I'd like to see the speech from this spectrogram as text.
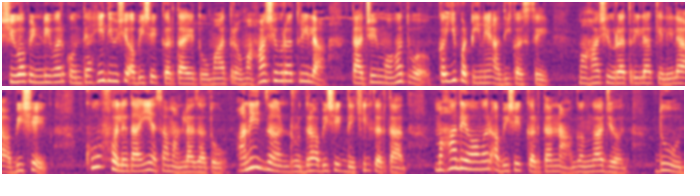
शिवपिंडीवर कोणत्याही दिवशी अभिषेक करता येतो मात्र महाशिवरात्रीला त्याचे महत्त्व कैपटीने अधिक असते. महाशिवरात्रीला केलेला अभिषेक खूप फलदायी असा मानला जातो. अनेक जण रुद्राभिषेक देखील करतात. महादेवावर अभिषेक करताना गंगाजल दूध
